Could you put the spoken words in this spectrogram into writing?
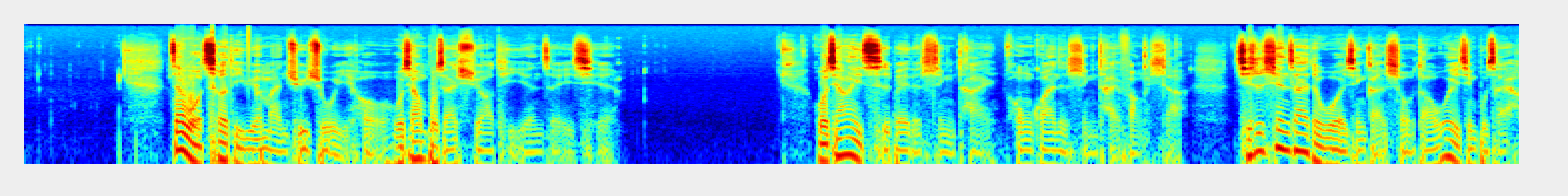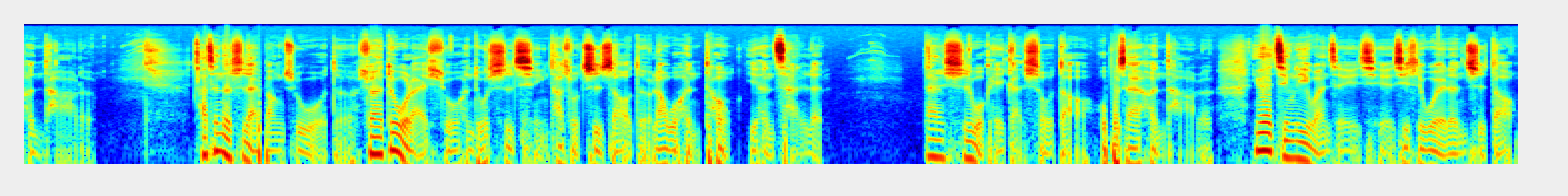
在我彻底圆满居住以后，我将不再需要体验这一切。我将以慈悲的心态、宏观的心态放下。其实现在的我已经感受到，我已经不再恨他了。他真的是来帮助我的。虽然对我来说，很多事情他所制造的让我很痛，也很残忍，但是我可以感受到，我不再恨他了。因为经历完这一切，其实我也能知道。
